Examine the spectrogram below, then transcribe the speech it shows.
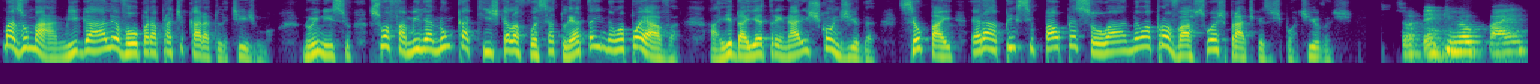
mas uma amiga a levou para praticar atletismo. No início, sua família nunca quis que ela fosse atleta e não apoiava. Aida ia treinar escondida. Seu pai era a principal pessoa a não aprovar suas práticas esportivas. Só tem que meu pai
